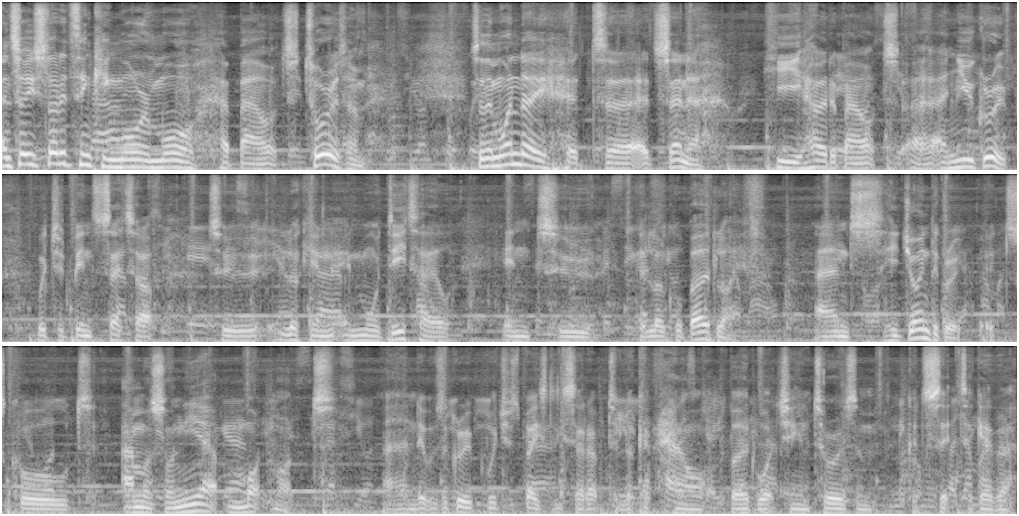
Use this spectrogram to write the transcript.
And so he started thinking more and more about tourism. So then one day at, uh, at Sena, he heard about uh, a new group which had been set up to look in, in more detail into the local bird life. And he joined the group. It's called Amazonia Motmot and it was a group which was basically set up to look at how birdwatching and tourism could sit together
